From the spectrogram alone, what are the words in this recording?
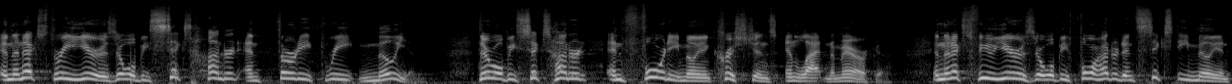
In the next three years, there will be 633 million. There will be 640 million Christians in Latin America. In the next few years, there will be 460 million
